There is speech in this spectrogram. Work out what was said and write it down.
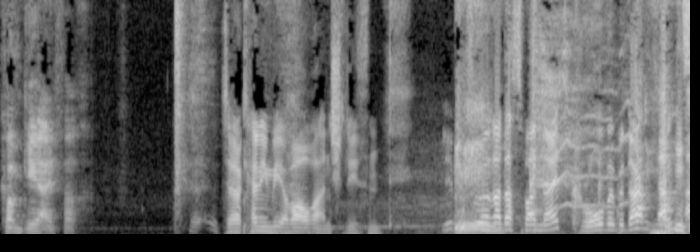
Komm, geh einfach. Da kann ich mich aber auch anschließen. Liebe Zuhörer, das war Nightcrow. Wir bedanken uns.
